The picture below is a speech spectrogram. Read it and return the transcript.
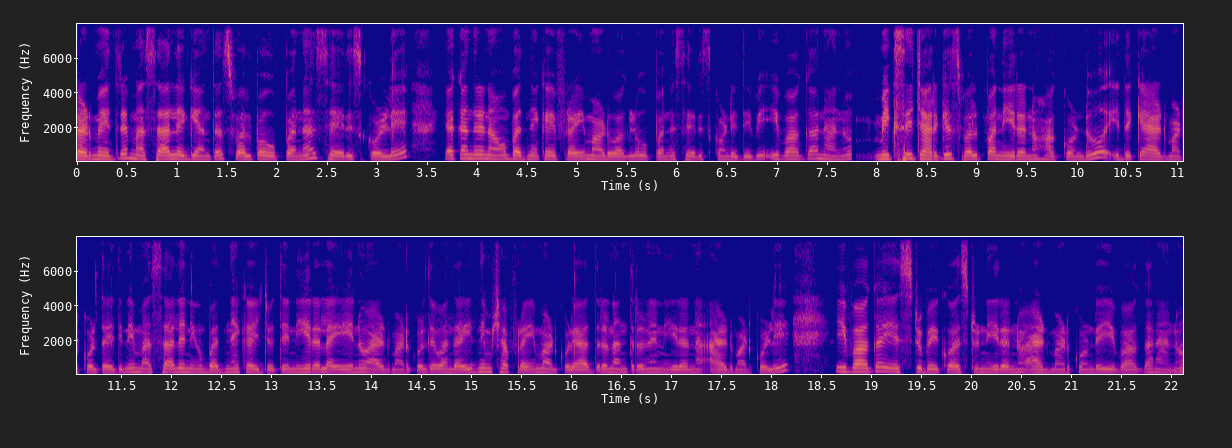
ಕಡಿಮೆ ಇದ್ದರೆ ಮಸಾಲೆಗೆ ಅಂತ ಸ್ವಲ್ಪ ಉಪ್ಪನ್ನು ಸೇರಿಸ್ಕೊಳ್ಳಿ. ಯಾಕಂದರೆ ನಾವು ಬದನೆಕಾಯಿ ಫ್ರೈ ಮಾಡುವಾಗಲೂ ಉಪ್ಪನ್ನು ಸೇರಿಸ್ಕೊಂಡಿದ್ದೀವಿ. ಇವಾಗ ನಾನು ಮಿಕ್ಸಿ ಜಾರ್ಗೆ ಸ್ವಲ್ಪ ನೀರನ್ನು ಹಾಕ್ಕೊಂಡು ಇದಕ್ಕೆ ಆ್ಯಡ್ ಮಾಡ್ಕೊಳ್ತಾ ಇದ್ದೀನಿ. ಮಸಾಲೆ ನೀವು ಬದನೆಕಾಯಿ ಜೊತೆ ನೀರೆಲ್ಲ ಏನೂ ಆ್ಯಡ್ ಮಾಡ್ಕೊಳ್ತೇವೆ ಒಂದು ಐದು ನಿಮಿಷ ಫ್ರೈ ಮಾಡ್ಕೊಳ್ಳಿ. ಅದರ ನಂತರನೇ ನೀರನ್ನು ಆ್ಯಡ್ ಮಾಡ್ಕೊಳ್ಳಿ. ಇವಾಗ ಎಷ್ಟು ಬೇಕೋ ಅಷ್ಟು ನೀರನ್ನು ಆ್ಯಡ್ ಮಾಡಿಕೊಂಡು ಇವಾಗ ನಾನು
